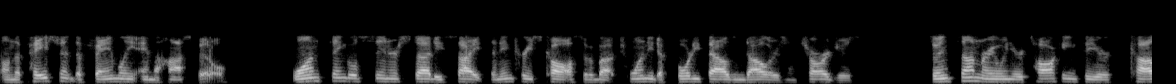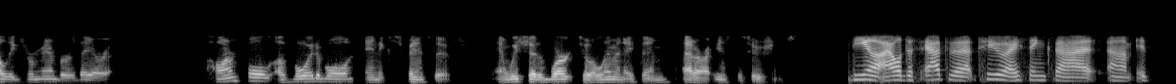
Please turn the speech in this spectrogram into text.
on the patient, the family, and the hospital. One single center study cites an increased cost of about twenty to forty thousand dollars in charges. So, in summary, when you're talking to your colleagues, remember they are harmful, avoidable, and expensive, and we should work to eliminate them at our institutions. Neil, I'll just add to that too. I think that um, it's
